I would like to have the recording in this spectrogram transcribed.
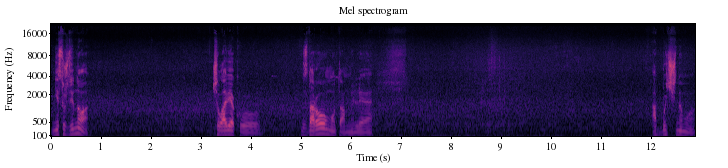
не суждено человеку здоровому там или обычному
